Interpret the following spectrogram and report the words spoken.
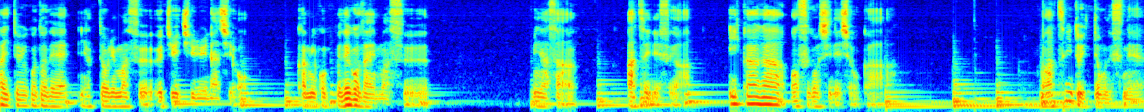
はい、ということでやっております宇宙一流ラジオ紙コップでございます。皆さん、暑いですが、いかがお過ごしでしょうか、まあ、暑いと言ってもですね、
